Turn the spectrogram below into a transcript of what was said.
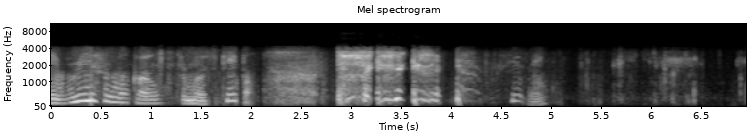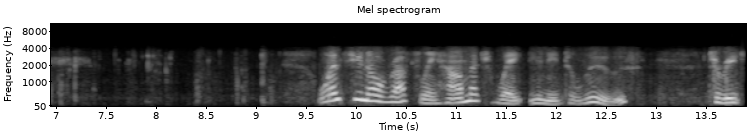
a reasonable goal for most people. Excuse me. Once you know roughly how much weight you need to lose to reach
